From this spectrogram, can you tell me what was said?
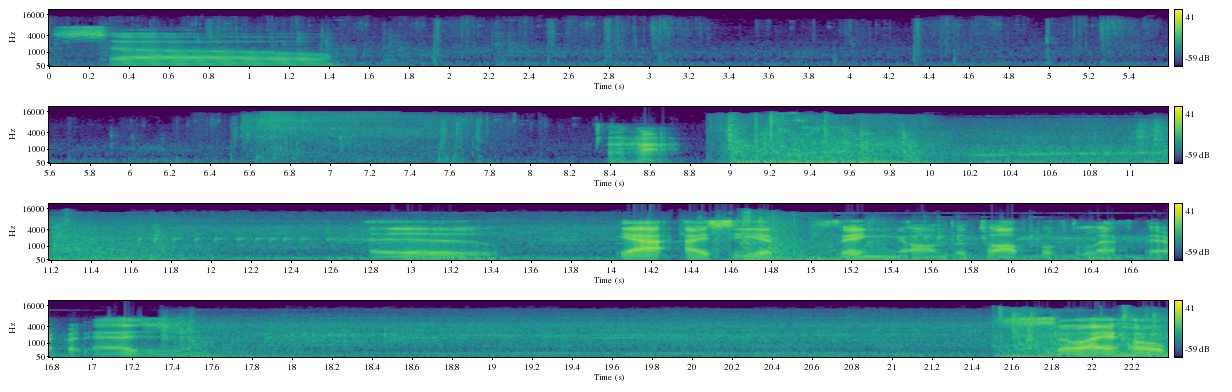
So... Aha. Oh. Yeah, I see a thing on the top of the left there, but... Uh, so I hope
